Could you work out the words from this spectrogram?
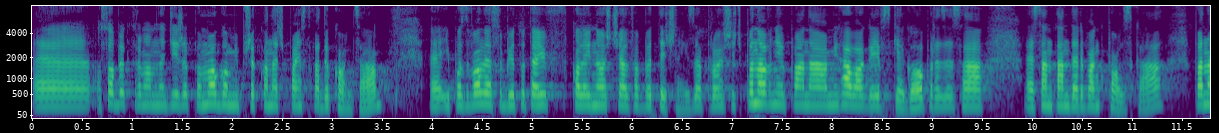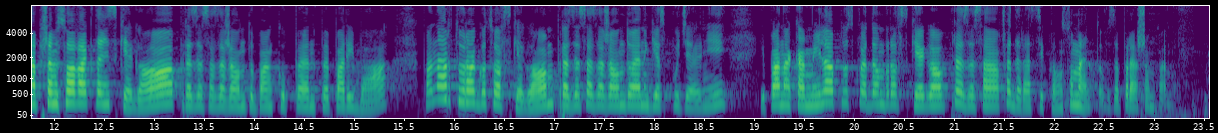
e, osoby, które mam nadzieję, że pomogą mi przekonać Państwa do końca e, i pozwolę sobie tutaj w kolejności alfabetycznej zaprosić ponownie pana Michała Gajewskiego, prezesa e, Santander Bank Polska, pana Przemysława Ktańskiego, prezesa zarządu banku PNP Paribas, pana Artura Gocławskiego, prezesa zarządu NG Spółdzielni i pana Kamila Pluskwa-Dąbrowskiego, prezesa Federacji Konsumentów. Zapraszam panów.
